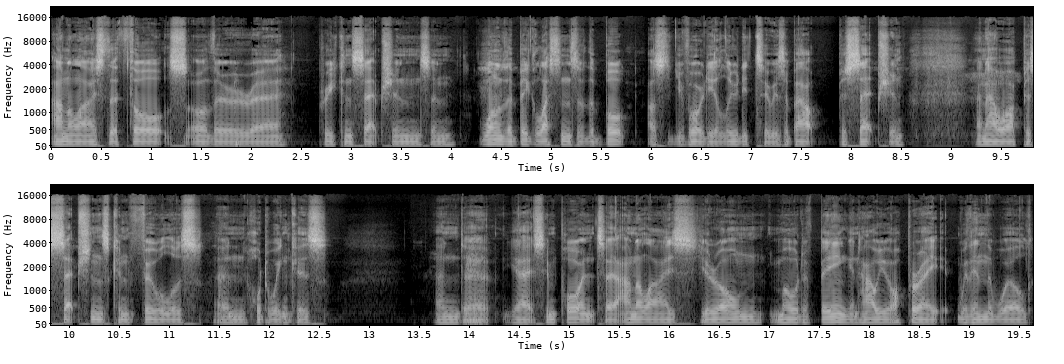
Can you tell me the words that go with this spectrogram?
analyze their thoughts or their uh, preconceptions. And one of the big lessons of the book, as you've already alluded to, is about perception and how our perceptions can fool us and hoodwink us. And uh, yeah, it's important to analyze your own mode of being and how you operate within the world.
